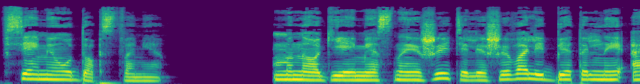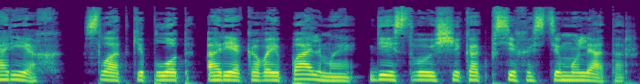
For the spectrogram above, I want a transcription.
всеми удобствами. Многие местные жители жевали бетельный орех, сладкий плод орековой пальмы, действующий как психостимулятор.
